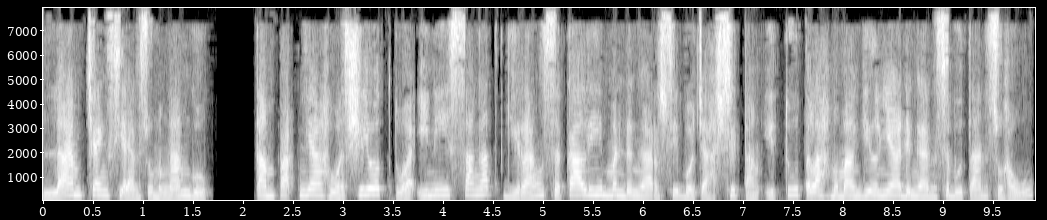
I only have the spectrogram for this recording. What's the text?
Lam Cheng Siamsu mengangguk. Tampaknya Hwasyo tua ini sangat girang sekali mendengar si bocah sitang itu telah memanggilnya dengan sebutan Suhau,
